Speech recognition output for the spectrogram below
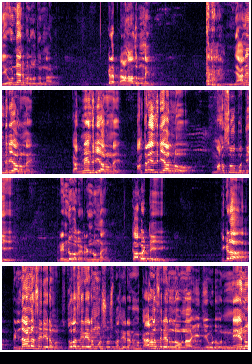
జీవుడిని అని పలుకుతున్నాడు ఇక్కడ ప్రాణాదులు ఉన్నాయి. జ్ఞానేంద్రియాలు ఉన్నాయి. కర్మేంద్రియాలు ఉన్నాయి. అంతరేంద్రియాల్లో మనసు బుద్ధి రెండు ఒక రెండు ఉన్నాయి. కాబట్టి ఇక్కడ పిండాండ శరీరము స్థూల శరీరము సూక్ష్మ శరీరము కారణ శరీరంలో ఉన్న ఈ జీవుడు నేను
